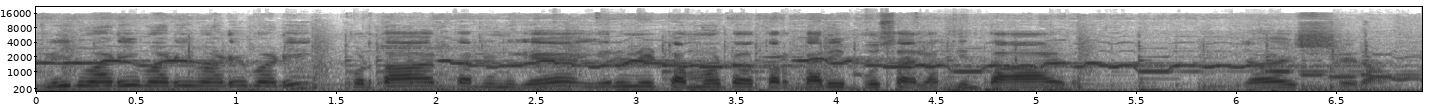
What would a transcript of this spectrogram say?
ಕ್ಲೀನ್ ಮಾಡಿ ಮಾಡಿ ಮಾಡಿ ಮಾಡಿ ಕೊಡ್ತಾ ಇರ್ತಾರೆ ನಿಮಗೆ. ಈರುಳ್ಳಿ, ಟೊಮೊಟೊ, ತರಕಾರಿ, ಬೂಸ ಎಲ್ಲ ತಿಂತಾ ಇರು. ಜೈ ಶ್ರೀರಾಮ್.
